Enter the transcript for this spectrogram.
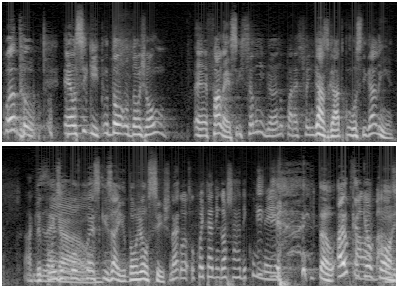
Quando, é o seguinte, o Dom, o Dom João é, falece, e se eu não me engano, parece que foi engasgado com gosto de galinha. Ah, Depois legal. o povo pesquisa aí, o Dom João VI, né? O, o coitadinho gostava de comer. então, aí o que, é que ocorre?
